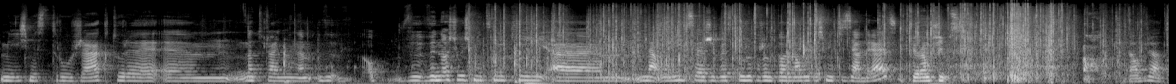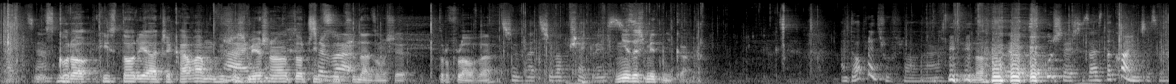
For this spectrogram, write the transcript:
mieliśmy stróża, który em, naturalnie nam wy, wy, wynosił śmietniki em, na ulicę, żeby służby porządkowe mogły te śmieci zabrać. Otwieram chipsy. Dobra odpowiedź. Skoro historia ciekawa, mówisz, że Tak. śmieszna, no to chipsy Trzeba- przydadzą się. Truflowe. Trzeba, trzeba przegryźć. Nie ze śmietnika. A dobre truflowe. No. Skuszę jeszcze, zaraz dokończę sobie.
